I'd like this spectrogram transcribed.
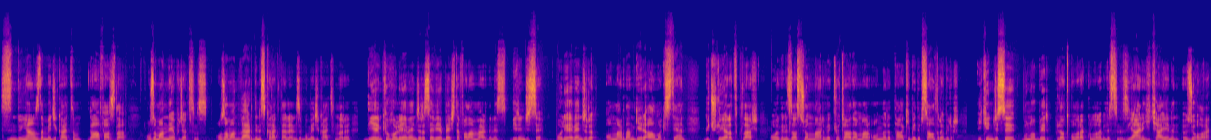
Sizin dünyanızda magic item daha fazla. O zaman ne yapacaksınız? O zaman verdiniz karakterlerinize bu magic itemları. Diyelim ki Holy Avenger'ı seviye 5'te falan verdiniz. Birincisi Holy Avenger'ı onlardan geri almak isteyen güçlü yaratıklar, organizasyonlar ve kötü adamlar onları takip edip saldırabilir. İkincisi bunu bir plot olarak kullanabilirsiniz. Yani hikayenin özü olarak.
